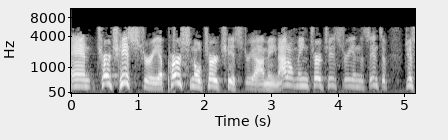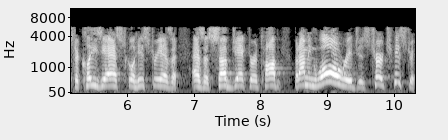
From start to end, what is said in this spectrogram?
and church history, a personal church history, I mean. I don't mean church history in the sense of just ecclesiastical history as a, as a subject or a topic, but I mean Walridge's church history.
